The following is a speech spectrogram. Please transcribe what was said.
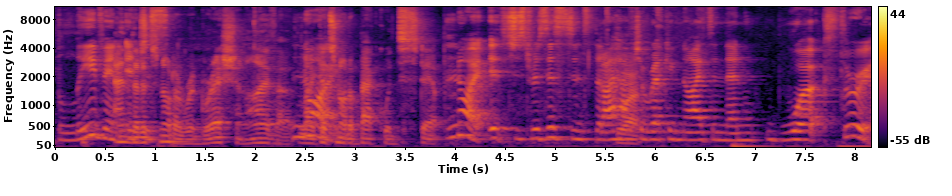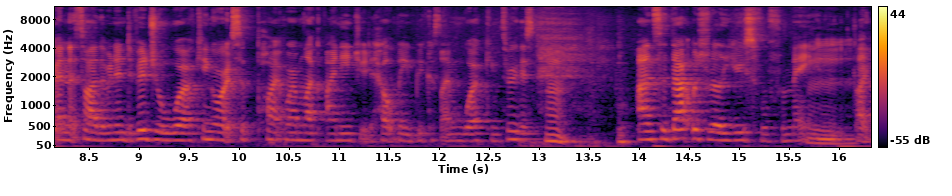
believe in. and It that it's not a regression either. No. Like it's not a backward step. No, it's just resistance that I have Right. to recognize and then work through. And it's either an individual working or it's a point where I'm like, I need you to help me because I'm working through this. Mm. And so that was really useful for me. Mm. Like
